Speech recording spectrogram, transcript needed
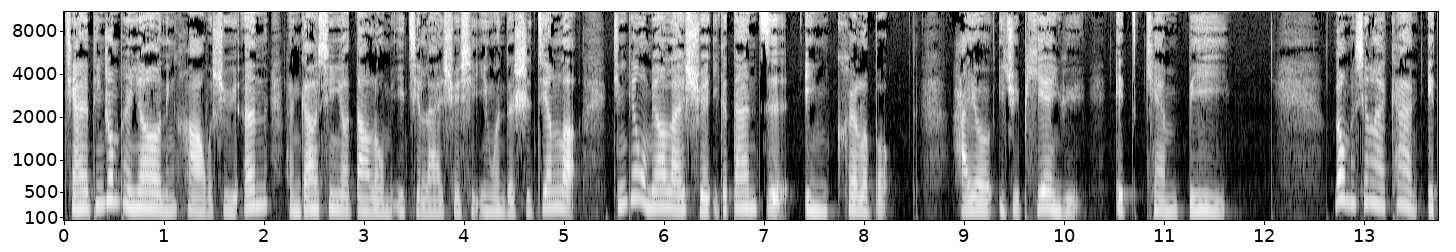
亲爱的听众朋友，您好，我是雨恩，很高兴又到了我们一起来学习英文的时间了。今天我们要来学一个单字 “incredible”，还有一句片语 “it can be”。那我们先来看 “it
